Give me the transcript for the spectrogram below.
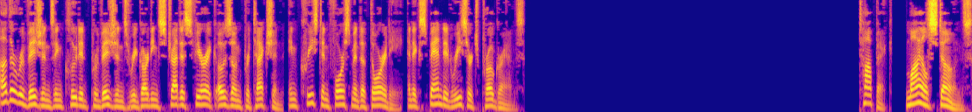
Other revisions included provisions regarding stratospheric ozone protection, increased enforcement authority, and expanded research programs. Milestones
